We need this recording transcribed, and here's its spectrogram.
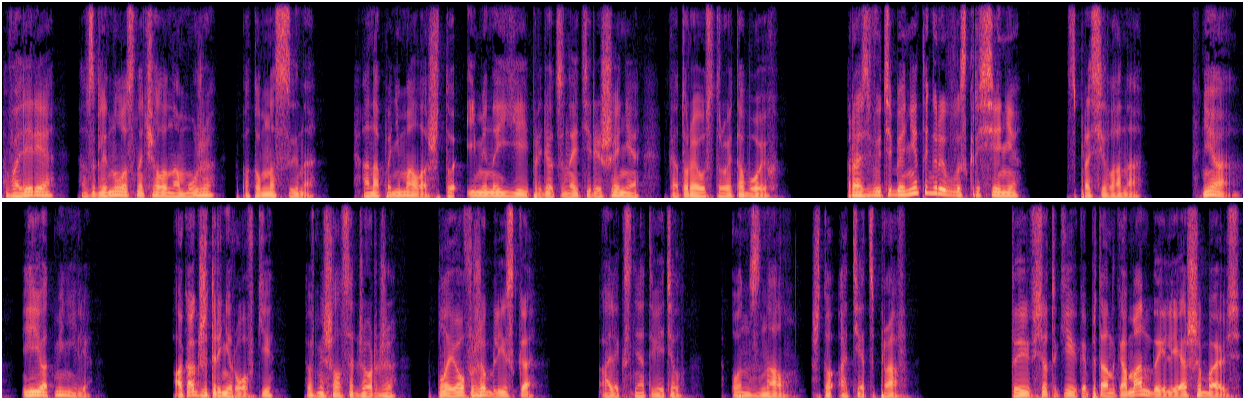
Валерия взглянула сначала на мужа, потом на сына. Она понимала, что именно ей придется найти решение, которое устроит обоих. «Разве у тебя нет игры в воскресенье?» – спросила она. «Не, ее отменили». «А как же тренировки?» – вмешался Джорджа. «Плей-офф уже близко». Алекс не ответил. Он знал, что отец прав. «Ты все-таки капитан команды или я ошибаюсь?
